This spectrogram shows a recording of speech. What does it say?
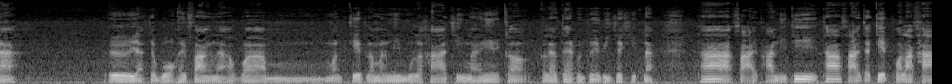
นะ เออ อยากจะบอกให้ฟังนะครับ ว่ามันเก็บแล้วมันมีมูลค่าจริงไหมก็ก็แล้วแต่เพื่อนๆพี่จะคิดนะถ้าสายพันธุ์ที่ที่ถ้าสายจะเก็บเพราะราคา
